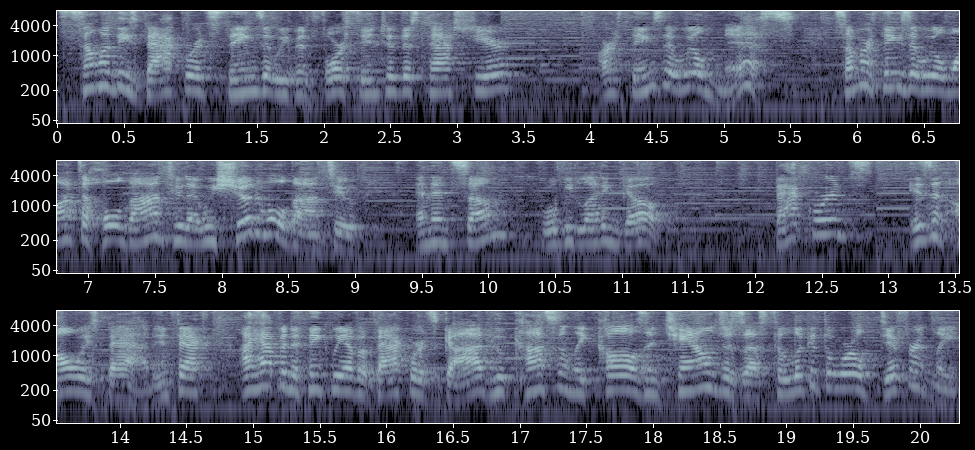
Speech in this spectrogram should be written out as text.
Some of these backwards things that we've been forced into this past year are things that we'll miss. Some are things that we'll want to hold on to that we should hold on to, and then some we'll be letting go. Backwards isn't always bad. In fact, I happen to think we have a backwards God who constantly calls and challenges us to look at the world differently.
